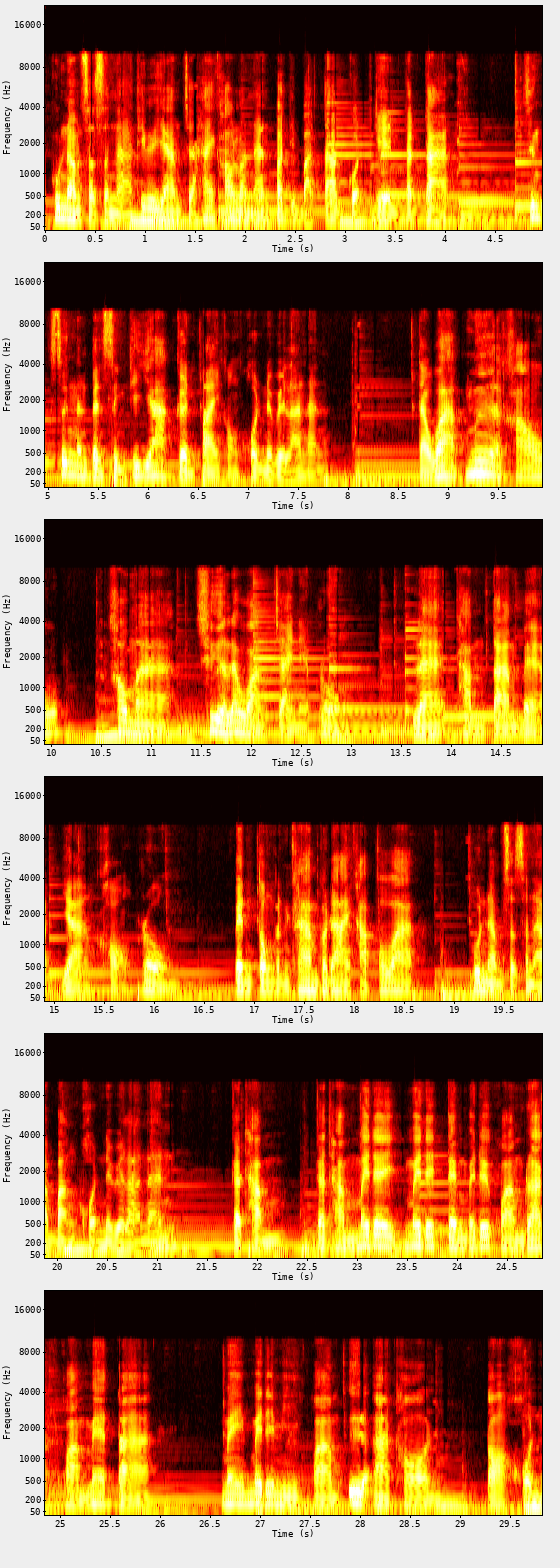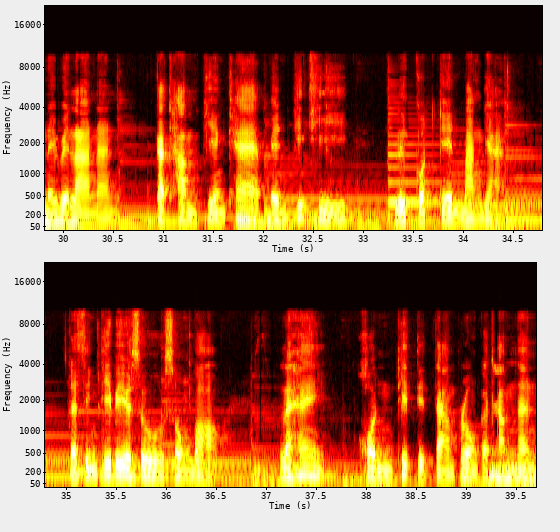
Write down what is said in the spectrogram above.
ผู้นำศาสนาที่พยายามจะให้เขาเหล่านั้นปฏิบัติตามกฎเกณฑ์ต่างๆ ซึ่งซึ่งนั้นเป็นสิ่งที่ยากเกินไปของคนในเวลานั้น แต่ว่าเมื่อเขา เข้ามาเชื่อและวางใจในพระองค์ และทำตามแบบอย่างของพระองค์ เป็นตรงกันข้ามก็ได้ครับ เพราะว่าผู้นำศาสนาบางคนในเวลานั้น กระทำกระทำไม่ได้ไม่ได้เต็มไปด้วยความรักความเมตตา ไม่ไม่ได้มีความเอื้ออาทรต่อคนในเวลานั้น กระทำเพียงแค่เป็นพิธีหรือกฎเกณฑ์บางอย่าง แต่สิ่งที่พระเยซูทรงบอก และให้คนที่ติดตามพระองค์กระทำนั้น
